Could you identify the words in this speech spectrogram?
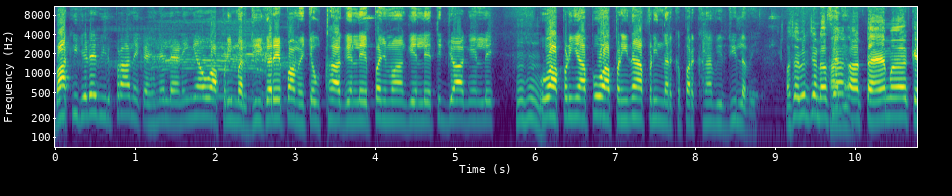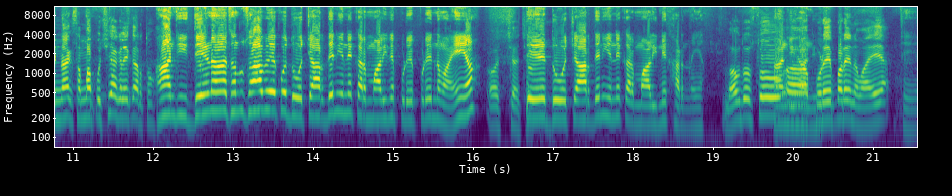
ਬਾਕੀ ਜਿਹੜੇ ਵੀਰ ਭਰਾ ਨੇ ਕਿਸੇ ਨੇ ਲੈਣੀ ਆ ਉਹ ਆਪਣੀ ਮਰਜ਼ੀ ਕਰੇ ਭਾਵੇਂ ਚੌਥਾ ਗਿਣ ਲੇ ਪੰਜਵਾਂ ਗਿਣ ਲੇ ਤੀਜਾ ਗਿਣ ਲੇ। ਉਹ ਆਪਣੀ ਆਪੋ ਆਪਣੀ ਨਾ ਆਪਣੀ ਨਰਕ ਪਰਖਣਾ ਵੀਰ ਜੀ ਲਵੇ। ਅੱਛਾ ਵੀਰ ਝੰਡਾ ਸਿੰਘ ਟਾਈਮ ਕਿੰਨਾ ਸਮਾਂ ਪੁੱਛਿਆ ਅਗਲੇ ਘਰ ਤੋਂ? ਹਾਂਜੀ ਦੇਣਾ ਸੰਧੂ ਸਾਹਿਬ ਇਹ ਕੋਈ 2-4 ਦਿਨ ਹੀ ਇਹਨੇ ਕਰਮ ਵਾਲੀ ਨੇ ਪੁੜੇ ਪੁੜੇ ਨਵਾਏ ਆ। ਅੱਛਾ ਅੱਛਾ। ਤੇ 2-4 ਦਿਨ ਹੀ ਇਹਨੇ ਕਰਮ ਵਾਲੀ ਨੇ ਖੜਨੇ ਆ। ਲਓ ਦੋਸਤੋ ਪੁੜੇ ਪੜੇ ਨਵਾਏ ਆ। ਤੇ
